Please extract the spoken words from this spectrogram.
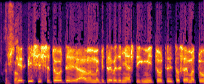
Ευχαριστώ. Και επίσης, αν μου επιτρέπετε μια στιγμή, το, το θέμα του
